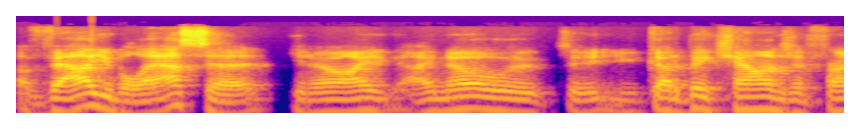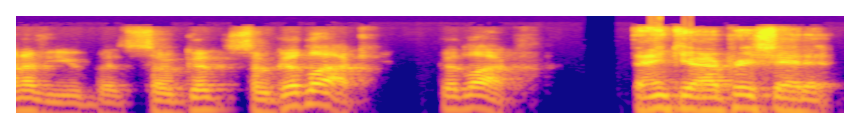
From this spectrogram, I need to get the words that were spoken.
a valuable asset. You know, I I know you've got a big challenge in front of you, but so good so good luck. Good luck. Thank you. I appreciate it.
